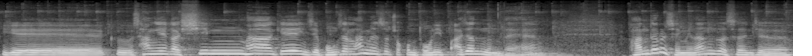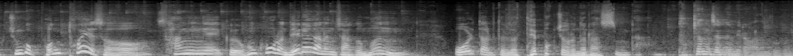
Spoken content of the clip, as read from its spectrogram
이게 그 상해가 심하게 이제 봉쇄를 하면서 조금 돈이 빠졌는데 반대로 재미난 것은 이제 중국 본토에서 상해 그 홍콩으로 내려가는 자금은 5월 달 들어 대폭적으로 늘어났습니다. 북향 자금이라고 하는 부분.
